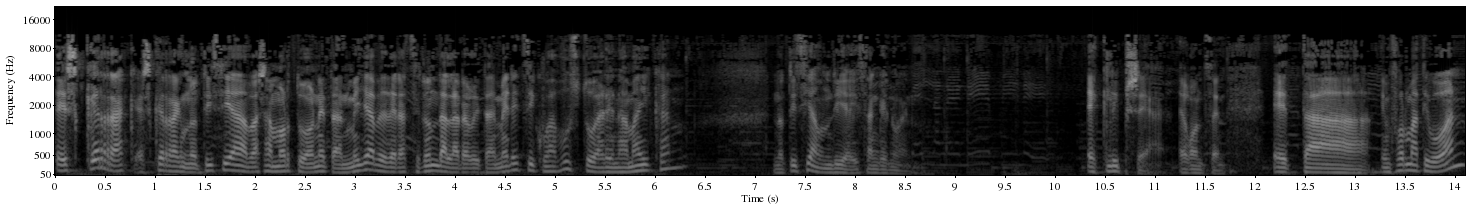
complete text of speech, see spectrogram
Eskerrak, eskerrak notizia basamortu honetan, mila bederatzerun da larogeita emeretziko abuztuaren amaikan, notizia handia izan genuen. Eklipsea egon zen. Eta informatiboan,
